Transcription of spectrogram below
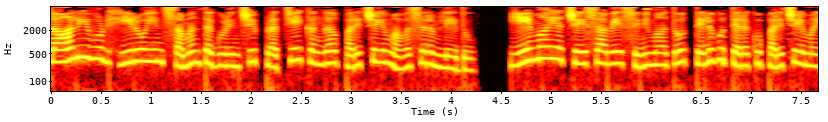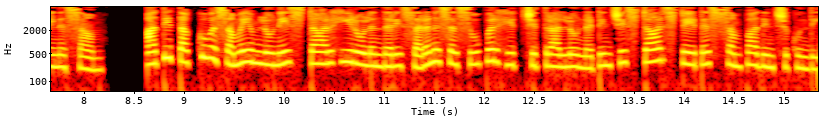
టాలీవుడ్ హీరోయిన్ సమంత గురించి ప్రత్యేకంగా పరిచయం అవసరం లేదు. ఏమాయ చేసావే సినిమాతో తెలుగు తెరకు పరిచయమైన సామ్. అతి తక్కువ సమయంలోనే స్టార్ హీరోలందరి సరనస సూపర్ హిట్ చిత్రాల్లో నటించి స్టార్ స్టేటస్ సంపాదించుకుంది.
